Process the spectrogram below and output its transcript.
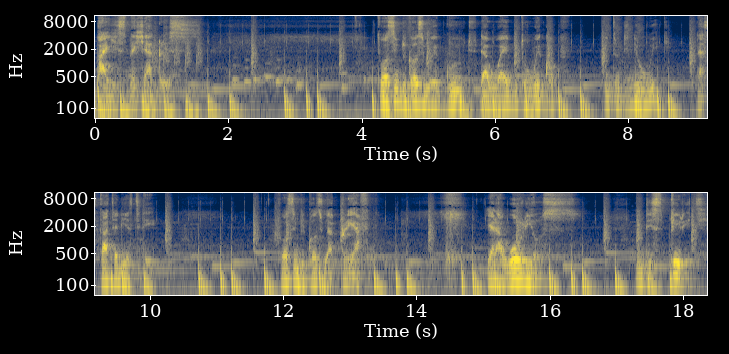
by His special grace. It wasn't because we were good that we were able to wake up into the new week that started yesterday. It wasn't because we are prayerful. There are warriors the spirit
